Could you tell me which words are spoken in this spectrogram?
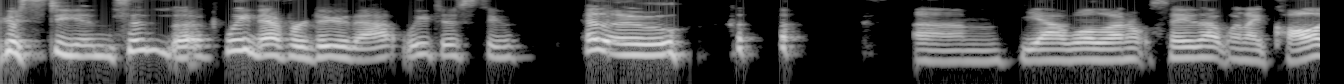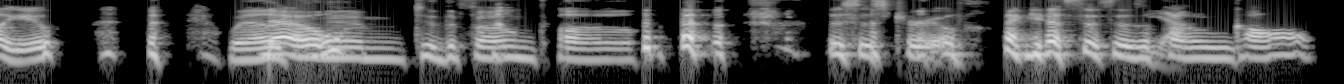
Christy and Cinda. We never do that. We just do hello. Um, yeah, well, I don't say that when I call you. Welcome to the phone call. This is true. I guess this is a Yeah. phone call.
